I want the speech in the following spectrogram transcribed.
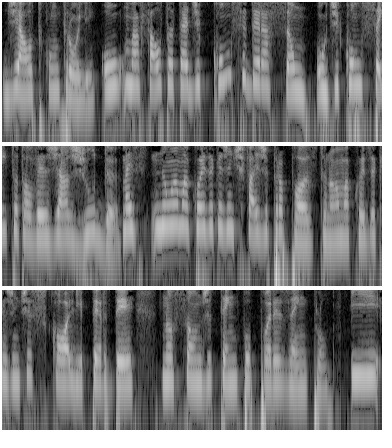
de autocontrole, ou uma falta até de consideração, ou de conceito, talvez, de ajuda. Mas não é uma coisa que a gente faz de propósito, não é uma coisa que a gente escolhe perder noção de tempo, por exemplo. E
